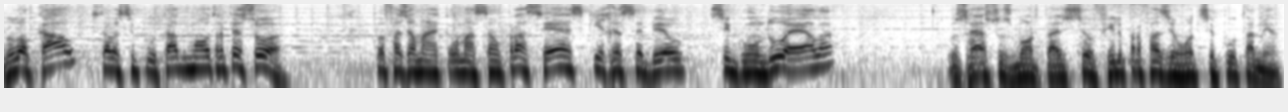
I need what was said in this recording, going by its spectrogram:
No local estava sepultado uma outra pessoa. Foi fazer uma reclamação para a SESC recebeu, segundo ela, os restos mortais de seu filho para fazer um outro sepultamento.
